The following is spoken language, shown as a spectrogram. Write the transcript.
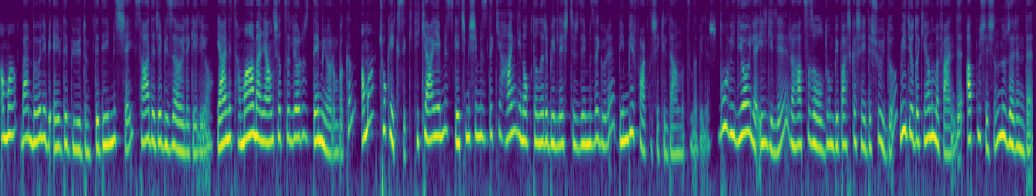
ama ben böyle bir evde büyüdüm dediğimiz şey sadece bize öyle geliyor. Yani tamamen yanlış hatırlıyoruz demiyorum bakın ama çok eksik. Hikayemiz geçmişimizdeki hangi noktaları birleştirdiğimize göre bin bir farklı şekilde anlatılabilir. Bu videoyla ilgili rahatsız olduğum bir başka şey de şuydu. Videodaki hanımefendi 60 yaşının üzerinde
